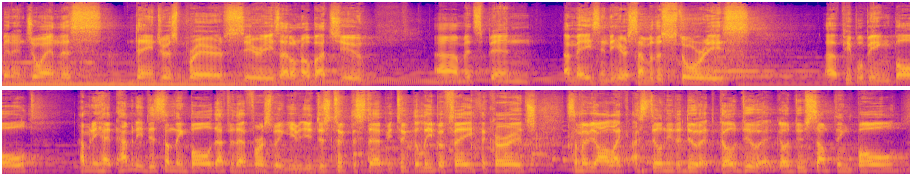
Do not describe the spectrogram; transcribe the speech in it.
been enjoying this dangerous prayer series. I don't know about you. Um, it's been amazing to hear some of the stories of people being bold. How many had, how many did something bold after that first week? You, you just took the step, you took the leap of faith, the courage. Some of y'all like, I still need to do it. Go do it. Go do something bold.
